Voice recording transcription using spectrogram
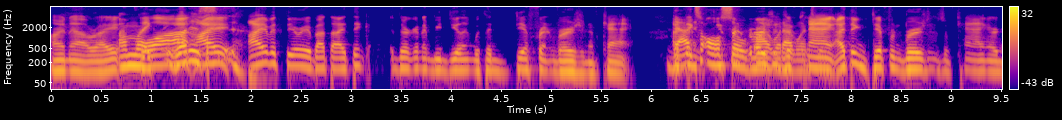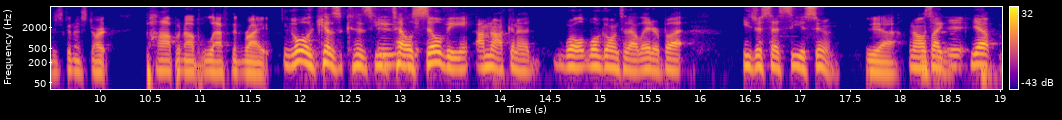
I know, right? I'm like, Well, what I, is- I, I have a theory about that. I think they're gonna be dealing with a different version of Kang. I think That's also different my, versions what I of went Kang. to. I think different versions of Kang are just going to start popping up left and right. Well, because because he Is- tells Sylvie, I'm not gonna. Well, we'll go into that later, but he just says, "See you soon," Yeah, and I was like, is "Yep."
